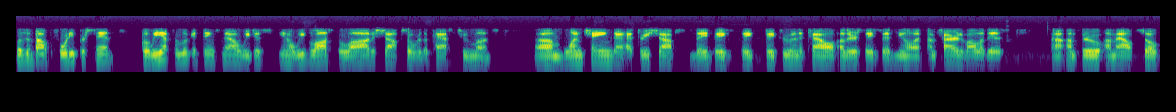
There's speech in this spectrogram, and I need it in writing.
was about 40 percent. But we have to look at things now. We just, you know, we've lost a lot of shops over the past two months. Um, one chain that had three shops, they, they, they, they threw in the towel. Others, they said, you know, I'm tired of all of this. Uh, I'm through. I'm out. So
